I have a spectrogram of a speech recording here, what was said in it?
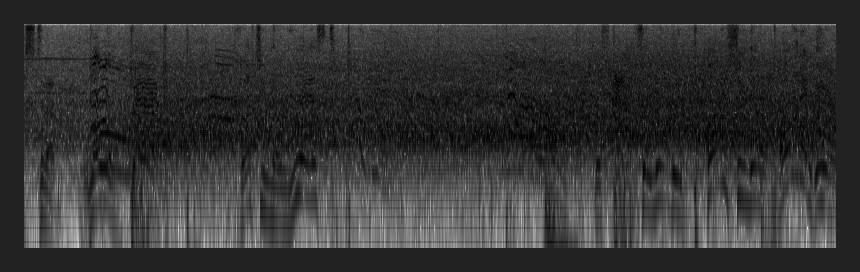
kicks to the lower back, clutching the wrist. Just absolutely punishing their opponent here,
